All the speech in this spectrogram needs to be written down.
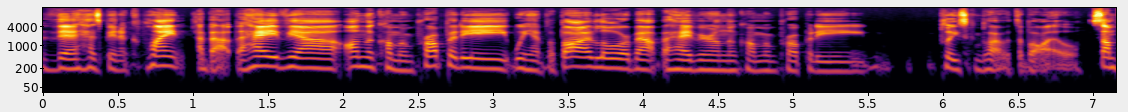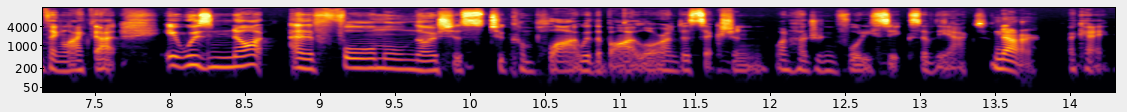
there has been a complaint about behaviour on the common property. We have a bylaw about behaviour on the common property. Please comply with the bylaw, something like that. It was not a formal notice to comply with the bylaw under section 146 of the Act. No. Okay.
